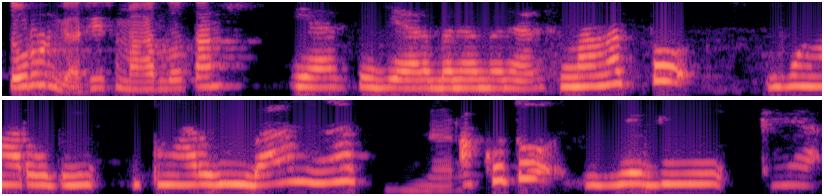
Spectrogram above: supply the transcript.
turun nggak sih semangat lo Tan Iya sih Jar, benar-benar. Semangat tuh pengaruhin pengaruhin banget. bener Aku tuh jadi kayak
